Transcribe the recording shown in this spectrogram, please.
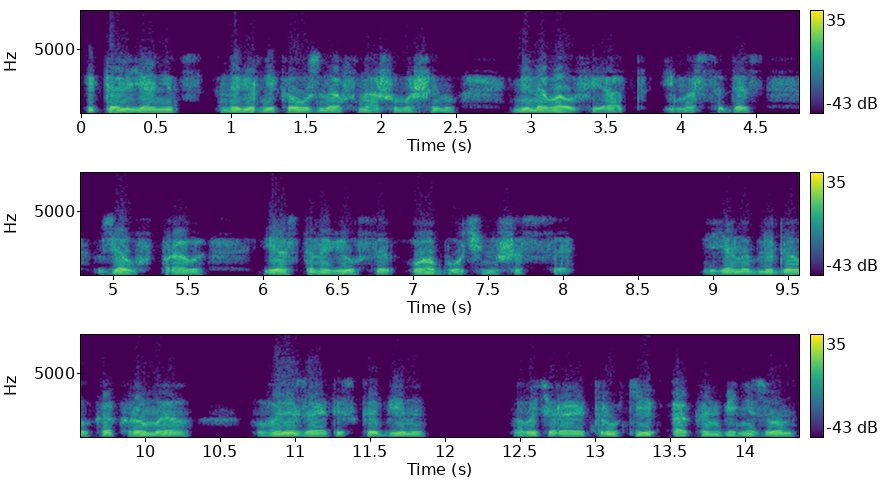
Итальянец, наверняка узнав нашу машину, миновал «Фиат» и «Мерседес», взял вправо и остановился у обочины шоссе. Я наблюдал, как Ромео вылезает из кабины, вытирает руки о комбинезон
